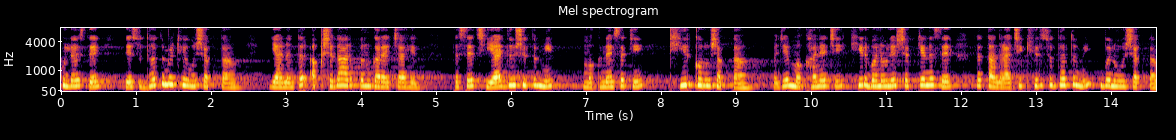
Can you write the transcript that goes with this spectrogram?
फुले असतील ते सुद्धा तुम्ही ठेवू शकता. यानंतर अक्षदा अर्पण करायच्या आहेत. तसेच या दिवशी तुम्ही मखण्यासाठी खीर करू शकता. म्हणजे मखाण्याची खीर बनवणे शक्य नसेल तर तांदळाची खीर सुद्धा तुम्ही बनवू शकता.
